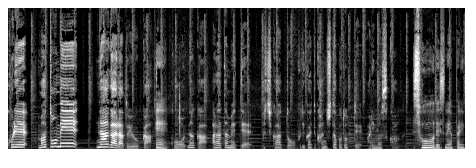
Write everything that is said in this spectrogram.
これまとめながらというか、ええ、こうなんか改めてプチカートを振り返って感じたことってありますか？そうですね。やっぱり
